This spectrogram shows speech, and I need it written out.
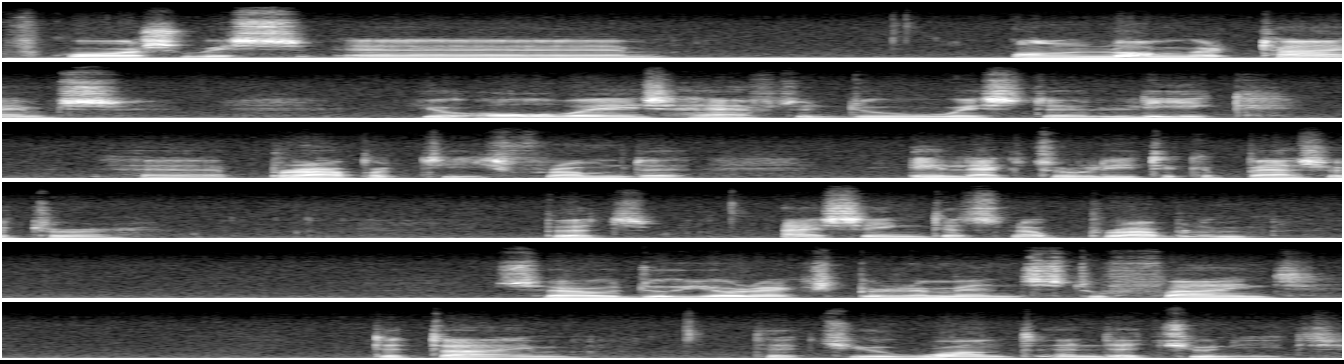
Of course with uh, on longer times you always have to do with the leak uh, properties from the electrolytic capacitor. But I think that's no problem. So do your experiments to find the time that you want and that you need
